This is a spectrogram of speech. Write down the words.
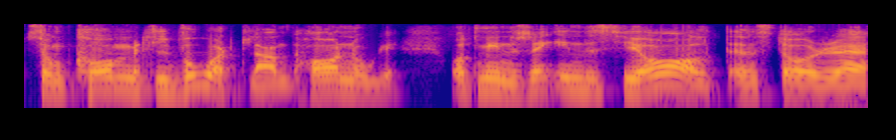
som kommer till vårt land har nog åtminstone initialt en större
